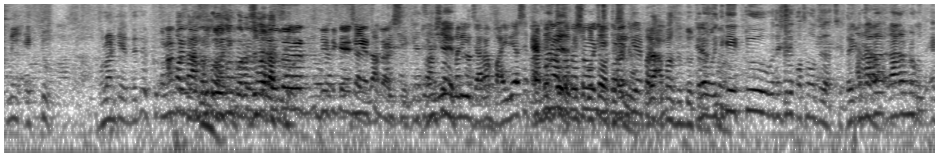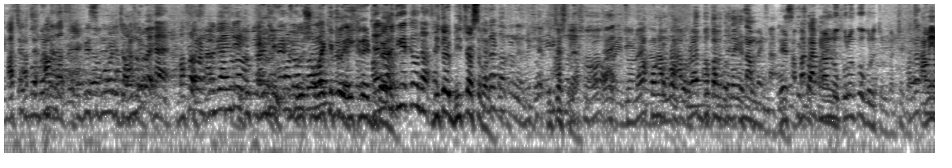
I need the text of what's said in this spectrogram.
আপনি একটু মানে যারা বাইরে আছে ওইদিকে একটু ওদের সাথে কথা বলতে যাচ্ছে। হ্যাঁ, সবাইকে একটু এইখানে হ্যাঁ। ভিতরে ভিতরে আসতে আপনারা দোকান থেকে নামবেন না। আপনার লোকগুলোকে উপরে তুলবেন ঠিক আছে? আমি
